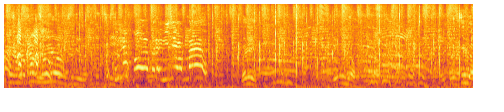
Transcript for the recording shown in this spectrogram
¡Es una joda para videos más! Vení. Ahí, tranquilo.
